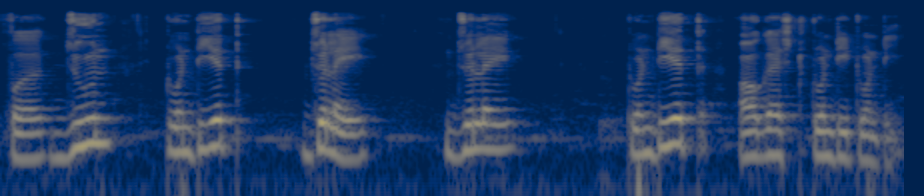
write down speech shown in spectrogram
for June 20th July, July 20th August 2020.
